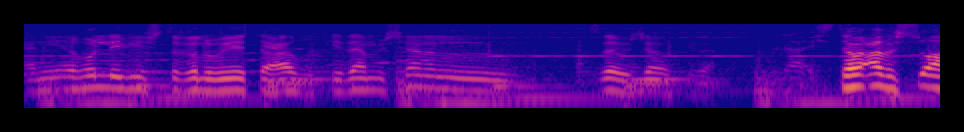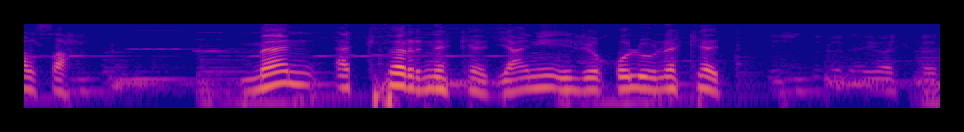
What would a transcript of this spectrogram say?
يعني هو اللي بيشتغل ويتعب وكذا مشان الزوجة وكذا. لا استوعب السؤال صح. من أكثر نكد؟ يعني اللي يقولوا نكد. يشتغل أيوه أكثر.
